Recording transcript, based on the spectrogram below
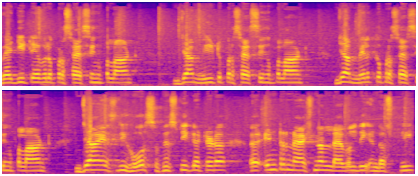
ਵੈਜੀਟੇਬਲ ਪ੍ਰੋਸੈਸਿੰਗ ਪਲਾਂਟ ਜਾਂ ਮੀਟ ਪ੍ਰੋਸੈਸਿੰਗ ਪਲਾਂਟ ਜਾਂ ਮਿਲਕ ਪ੍ਰੋਸੈਸਿੰਗ ਪਲਾਂਟ ਜਾਂ ਇਸ ਦੀ ਹੋਰ ਸੋਫਿਸਟੀਕੇਟਡ ਇੰਟਰਨੈਸ਼ਨਲ ਲੈਵਲ ਦੀ ਇੰਡਸਟਰੀ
